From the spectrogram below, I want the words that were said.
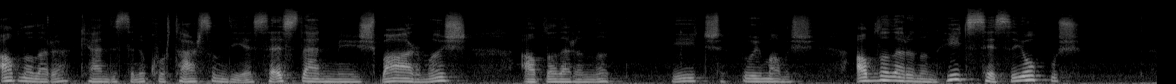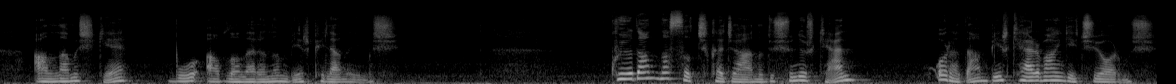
ablaları kendisini kurtarsın diye seslenmiş, bağırmış, ablalarını hiç duymamış ablalarının hiç sesi yokmuş. Anlamış ki bu ablalarının bir planıymış. Kuyudan nasıl çıkacağını düşünürken oradan bir kervan geçiyormuş.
